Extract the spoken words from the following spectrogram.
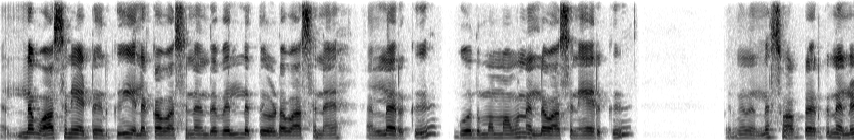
நல்ல வாசனையாட்டும் இருக்குது ஏலக்காய் வாசனை அந்த வெள்ளத்தோட வாசனை நல்லா இருக்குது கோதுமை மாவும் நல்ல வாசனையாக இருக்குது பாருங்கள் நல்லா சாஃப்டாக இருக்குது நல்ல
